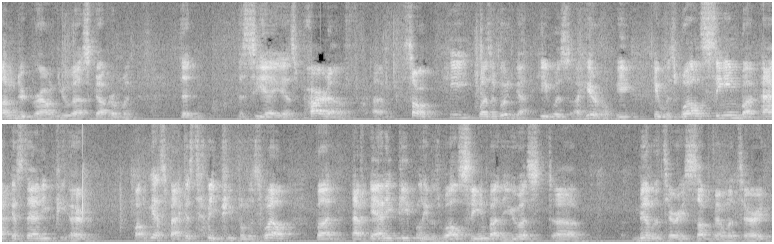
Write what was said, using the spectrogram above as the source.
underground U.S. government that the CIA is part of. Um, so he was a good guy. He was a hero. He, he was well seen by Pakistani, uh, well, yes, Pakistani people as well, but Afghani people, he was well seen by the U.S. Uh, military, sub-military.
